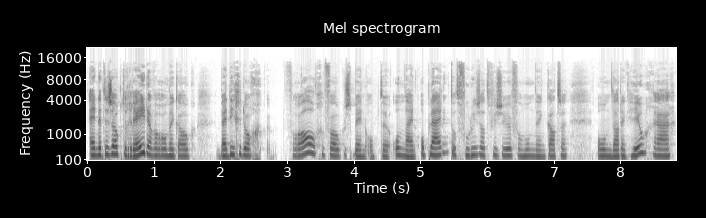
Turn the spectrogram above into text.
en het is ook de reden waarom ik ook bij DigiDog vooral gefocust ben op de online opleiding tot voedingsadviseur voor honden en katten. Omdat ik heel graag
